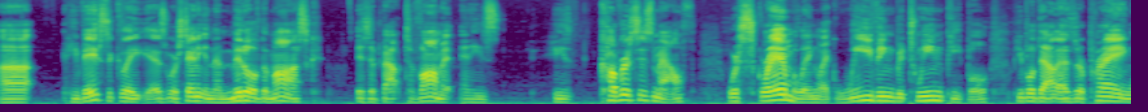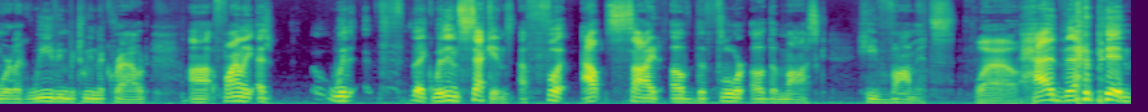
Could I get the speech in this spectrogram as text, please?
uh, he basically, as we're standing in the middle of the mosque, is about to vomit, and he's he covers his mouth. We're scrambling, like weaving between people. People down as they're praying, we're like weaving between the crowd. Uh, finally, as with like within seconds, a foot outside of the floor of the mosque, he vomits. Wow. Had that been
